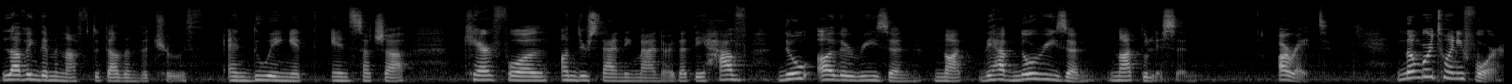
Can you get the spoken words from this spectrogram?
loving them enough to tell them the truth and doing it in such a careful, understanding manner that they have no other reason not they have no reason not to listen. All right. Number 24.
